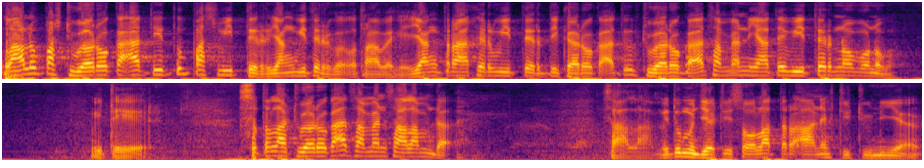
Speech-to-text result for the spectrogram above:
Lalu pas dua rakaat itu pas witir, yang witir kok traweh. Yang terakhir witir tiga rakaat itu dua rakaat sampai niatnya witir nopo nopo witir. Setelah dua rakaat sampean salam ndak? Salam. Itu menjadi sholat teraneh di dunia.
